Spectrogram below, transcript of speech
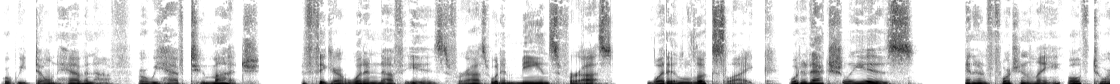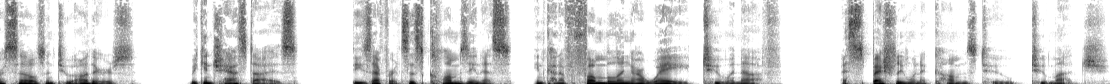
where we don't have enough or we have too much to figure out what enough is for us, what it means for us, what it looks like, what it actually is. And unfortunately, both to ourselves and to others, we can chastise these efforts, this clumsiness in kind of fumbling our way to enough, especially when it comes to too much.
